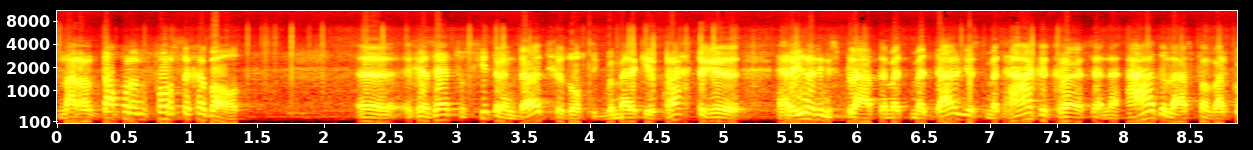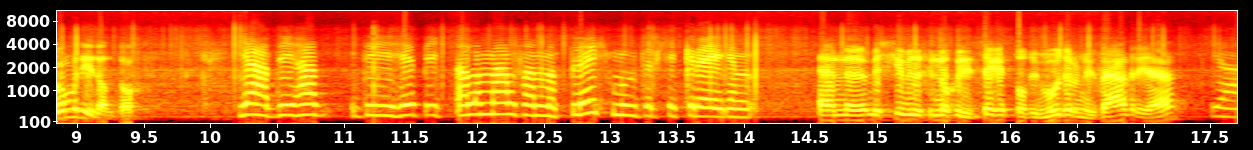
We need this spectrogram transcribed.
maar een dapper en forse gebouwd. Uh, je bent zo schitterend uitgedost. Ik bemerk hier prachtige herinneringsplaten met medailles, met hakenkruisen en adelaars. Van waar komen die dan toch? Ja, die heb, die heb ik allemaal van mijn pleegmoeder gekregen. En uh, misschien wil u nog iets zeggen tot uw moeder en uw vader, ja? Ja.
